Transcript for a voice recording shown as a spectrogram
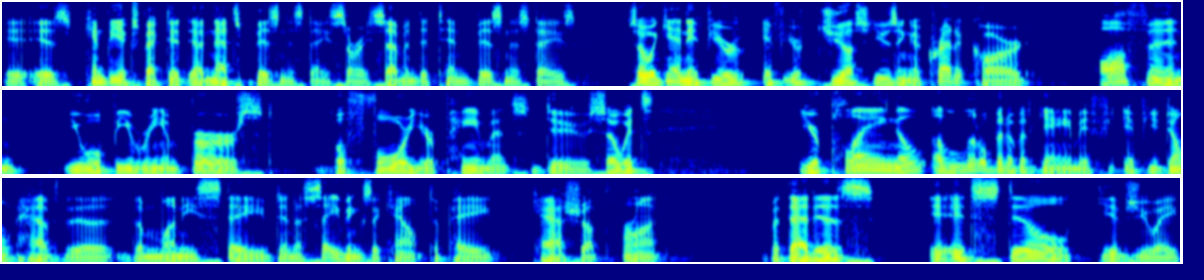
is can be expected. And that's business days. Sorry 7 to 10 business days. So again if you're if you're just using a credit card often you will be reimbursed before your payments due. So it's you're playing a, a, little bit of a game if if you don't have the the money staved in a savings account to pay cash up front. But that is it, it still gives you a,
